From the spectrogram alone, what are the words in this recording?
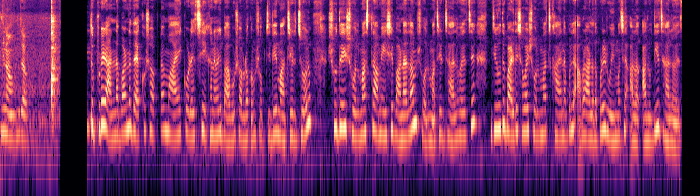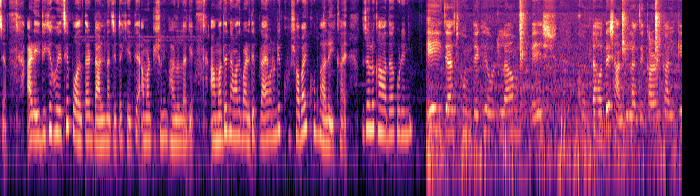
নাও যাও। দুপুরে রান্না বান্না দেখো সবটা মায়ে করেছে। এখানে আমি বাবু সব রকম সবজি দিয়ে মাছের ঝোল। শুধু এই শোল মাছটা আমি এসে বানালাম শোল মাছের ঝাল হয়েছে। যেহেতু বাড়িতে সবাই শোল মাছ খায় না বলে আবার আলাদা করে রুই মাছের আলু- আলু দিয়ে ঝাল হয়েছে। আর এইদিকে হয়েছে পলতার ডালনা যেটা খেতে আমার ভীষণই ভালো লাগে। আমাদের না আমাদের বাড়িতে প্রায় মোটামুটি সবাই খুব ভালোই খায়। তো চলো খাওয়া দাওয়া করে নিই এই জাস্ট ঘুম থেকে উঠলাম বেশ ঘুমটা হতে শান্তি লাগছে। কারণ কালকে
